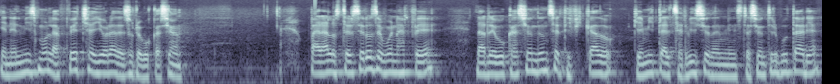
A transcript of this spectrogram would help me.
en el mismo la fecha y hora de su revocación. Para los terceros de buena fe, la revocación de un certificado que emita el Servicio de Administración Tributaria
